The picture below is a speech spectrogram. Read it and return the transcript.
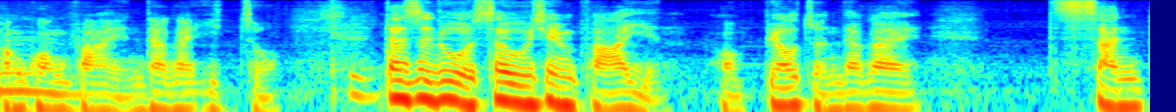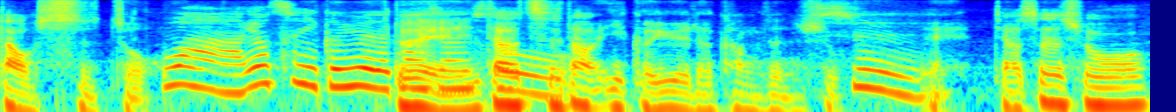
膀胱发炎大概一周，但是如果射物腺发炎，哦，标准大概三到四周。哇，要吃一个月的抗生素？对，要吃到一个月的抗生素。是，哎，假设说。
